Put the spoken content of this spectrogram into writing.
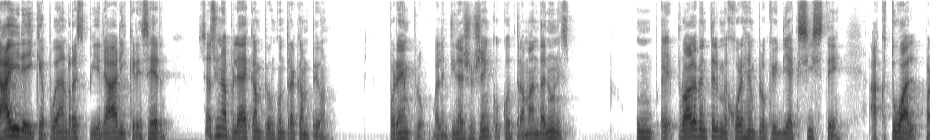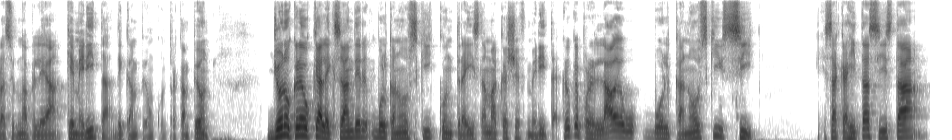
aire y que puedan respirar y crecer, se hace una pelea de campeón contra campeón. Por ejemplo, Valentina Shevchenko contra Amanda Nunes. Eh, probablemente el mejor ejemplo que hoy día existe actual para hacer una pelea que merita de campeón contra campeón. Yo no creo que Alexander Volkanovski contra Islam Makhachev merita. Creo que por el lado de Volkanovski sí. Esa cajita sí está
